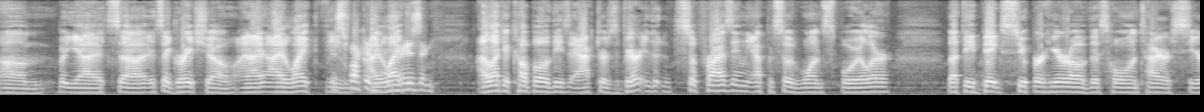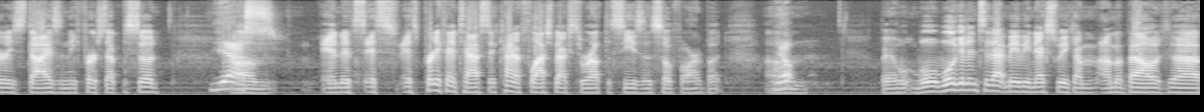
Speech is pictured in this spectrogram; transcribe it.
Um, but yeah, it's uh, it's a great show, and I, I like the It's fucking I like amazing. I like a couple of these actors. Very surprising. The episode one spoiler that the big superhero of this whole entire series dies in the first episode. Yes. Um, and it's it's it's pretty fantastic. Kind of flashbacks throughout the season so far, but um, but we'll we'll get into that maybe next week. I'm I'm about uh,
